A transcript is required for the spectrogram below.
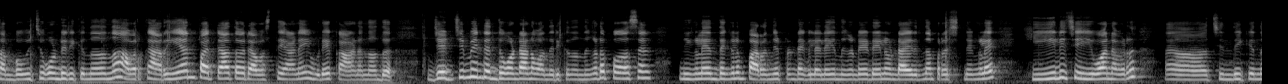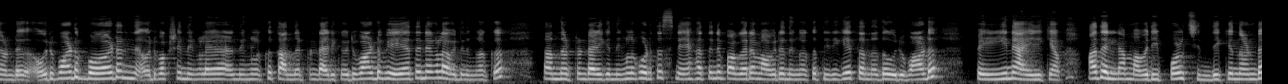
സംഭവിച്ചു കൊണ്ടിരിക്കുന്നതെന്ന് അവർക്ക് അറിയാൻ പറ്റാത്ത ഒരവസ്ഥയാണ് ഇവിടെ കാണുന്നത്. ജഡ്ജ്മെന്റ് എന്തുകൊണ്ടാണ് വന്നിരിക്കുന്നത്? നിങ്ങളുടെ പേഴ്സൺ നിങ്ങളെ എന്തെങ്കിലും പറഞ്ഞിട്ടുണ്ടെങ്കിൽ അല്ലെങ്കിൽ നിങ്ങളുടെ ഇടയിൽ ഉണ്ടായിരുന്ന പ്രശ്നങ്ങളെ ഹീൽ ചെയ്യുവാൻ അവർ ചിന്തിക്കുന്നുണ്ട്. ഒരുപാട് ബേർഡൻ ഒരുപക്ഷെ നിങ്ങളെ നിങ്ങൾക്ക് തന്നിട്ടുണ്ടായിരിക്കും. ഒരുപാട് വേദനകൾ അവർ നിങ്ങൾക്ക് തന്നിട്ടുണ്ടായിരിക്കും. നിങ്ങൾ കൊടുത്ത സ്നേഹത്തിന് പകരം അവർ നിങ്ങൾക്ക് തിരികെ തന്നത് ഒരുപാട് പെയിൻ ആയിരിക്കാം. അതെല്ലാം അവരിപ്പോൾ ചിന്തിക്കുന്നുണ്ട്.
